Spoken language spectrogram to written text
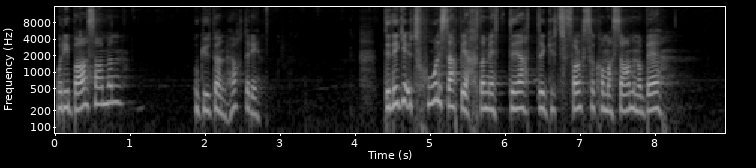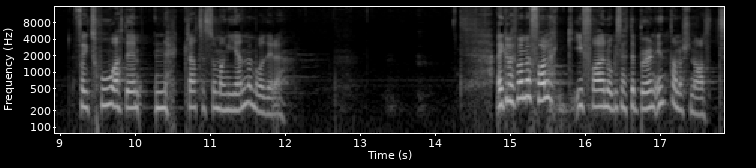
Og de ba sammen, og Gud bønnhørte dem. Det ligger utrolig sterkt på hjertet mitt det at Guds folk skal komme sammen og be. For jeg tror at det er nøkler til så mange gjennombrudd i det. En gruppe med folk fra noe som heter Burn Internasjonalt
